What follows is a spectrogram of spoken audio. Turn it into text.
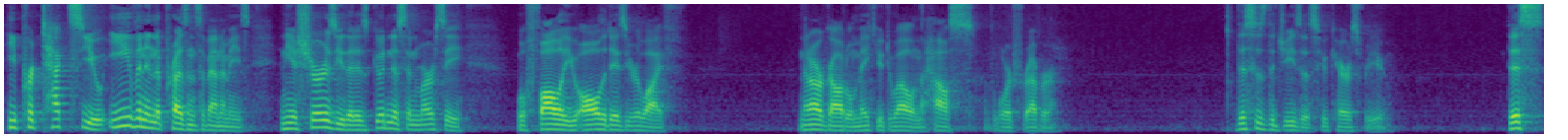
He protects you, even in the presence of enemies. And He assures you that His goodness and mercy will follow you all the days of your life. And that our God will make you dwell in the house of the Lord forever. This is the Jesus who cares for you. This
